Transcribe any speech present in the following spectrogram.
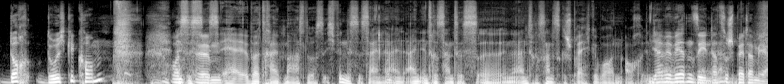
doch durchgekommen. Und, es ist, ähm, ist, er übertreibt maßlos. Ich finde, es ist ein, ein, ein, interessantes, äh, ein interessantes Gespräch geworden. Auch ja, der, wir werden sehen. Dazu ja, später mehr.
